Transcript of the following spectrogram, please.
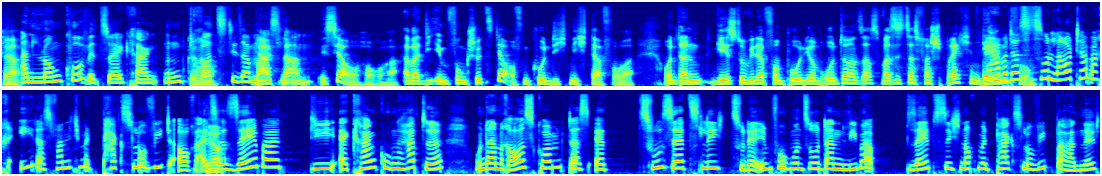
ja. an Long-Covid zu erkranken, Genau. trotz dieser Ja, klar, Maßnahmen. ist ja auch Horror. Aber die Impfung schützt ja offenkundig nicht davor. Und dann gehst du wieder vom Podium runter und sagst, was ist das Versprechen der Ja, aber Impfung? das ist so Lauterbach eh, das fand ich mit Paxlovid auch, als Ja. er selber die Erkrankung hatte und dann rauskommt, dass er zusätzlich zu der Impfung und so dann lieber selbst sich noch mit Paxlovid behandelt,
